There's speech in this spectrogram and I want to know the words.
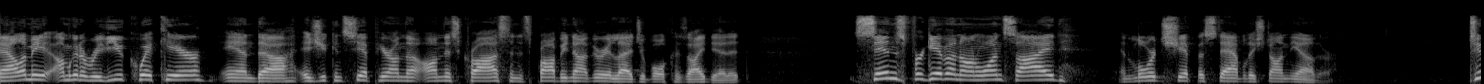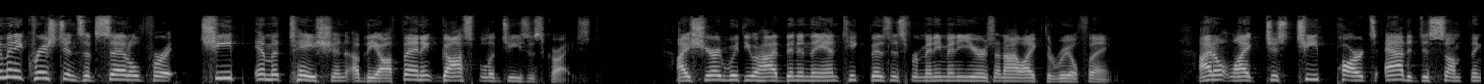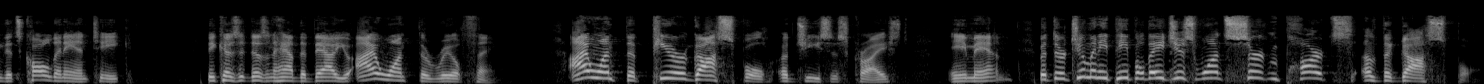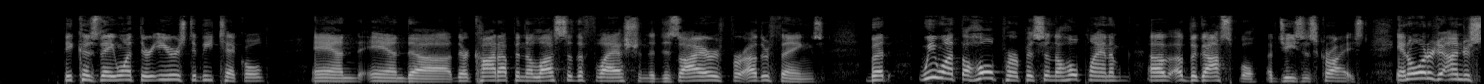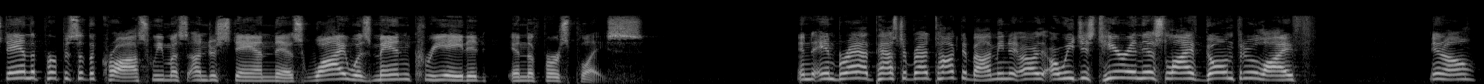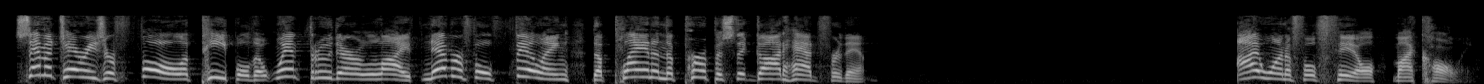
Now let me. I'm going to review quick here, and uh, as you can see up here on the on this cross, and it's probably not very legible because I did it. Sins forgiven on one side, and lordship established on the other. Too many Christians have settled for a cheap imitation of the authentic gospel of Jesus Christ. I shared with you how I've been in the antique business for many, many years, and I like the real thing. I don't like just cheap parts added to something that's called an antique because it doesn't have the value. I want the real thing. I want the pure gospel of Jesus Christ. Amen. But there are too many people, they just want certain parts of the gospel because they want their ears to be tickled and and uh, they're caught up in the lusts of the flesh and the desire for other things. But we want the whole purpose and the whole plan of, of, of, the gospel of Jesus Christ. In order to understand the purpose of the cross, we must understand this. Why was man created in the first place? And, and Brad, Pastor Brad talked about, I mean, are, are we just here in this life, going through life, you know, Cemeteries are full of people that went through their life never fulfilling the plan and the purpose that God had for them. I want to fulfill my calling.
